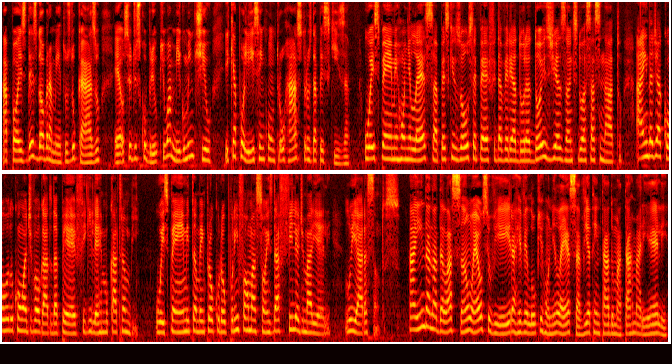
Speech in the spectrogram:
Após desdobramentos do caso, Elcio descobriu que o amigo mentiu e que a polícia encontrou rastros da pesquisa. O ex-PM Rony Lessa pesquisou o CPF da vereadora dois dias antes do assassinato, ainda de acordo com o advogado da PF, Guilherme Catrambi. O ex-PM também procurou por informações da filha de Marielle, Luiara Santos. Ainda na delação, Elcio Vieira revelou que Rony Lessa havia tentado matar Marielle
